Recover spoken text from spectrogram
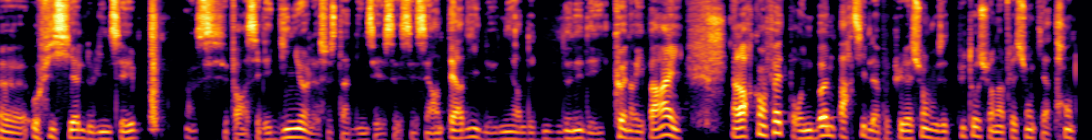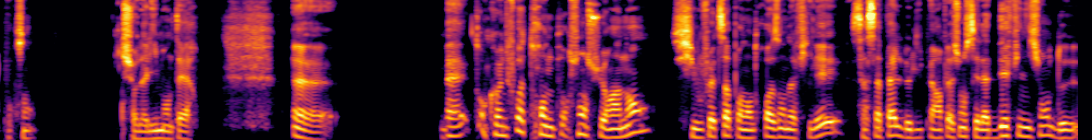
euh, officielle de l'INSEE, c'est des guignols à ce stade, c'est interdit de venir donner des conneries pareilles. Alors qu'en fait, pour une bonne partie de la population, vous êtes plutôt sur une inflation qui a 30% sur l'alimentaire. Euh, ben, encore une fois, 30% sur un an, si vous faites ça pendant trois ans d'affilée, ça s'appelle de l'hyperinflation. C'est la définition de...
